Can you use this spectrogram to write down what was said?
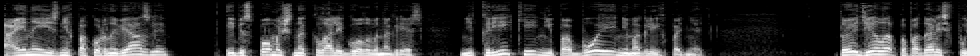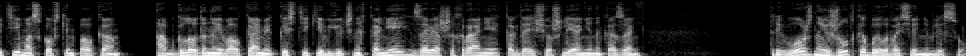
а иные из них покорно вязли и беспомощно клали головы на грязь. Ни крики, ни побои не могли их поднять. То и дело попадались в пути московским полкам обглоданные волками костяки вьючных коней, завязших ранее, когда еще шли они на Казань. Тревожно и жутко было в осеннем лесу.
